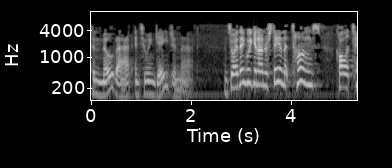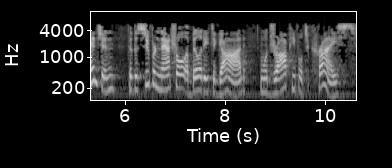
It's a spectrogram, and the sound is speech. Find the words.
to know that, and to engage in that. And so I think we can understand that tongues call attention to the supernatural ability to God and will draw people to Christ.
